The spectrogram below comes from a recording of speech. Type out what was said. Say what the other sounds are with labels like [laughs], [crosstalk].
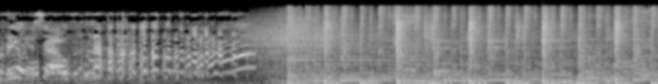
Reveal yourself. [laughs]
